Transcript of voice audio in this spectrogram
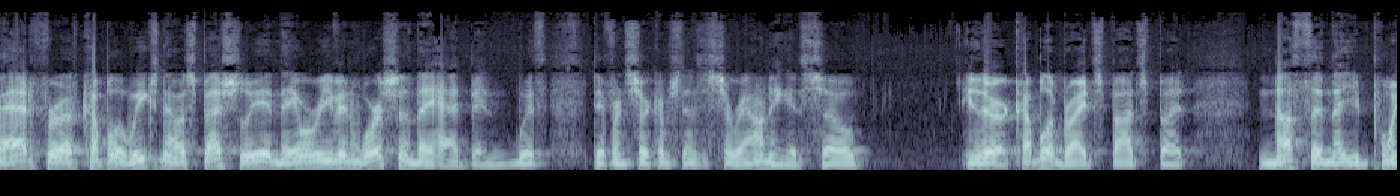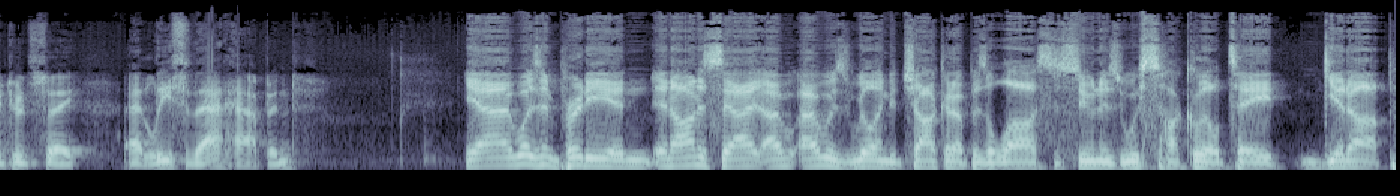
bad for a couple of weeks now, especially, and they were even worse than they had been with different circumstances surrounding it. So, you know, there are a couple of bright spots, but nothing that you'd point to and say, at least that happened. Yeah, it wasn't pretty, and, and honestly, I, I, I was willing to chalk it up as a loss as soon as we saw Khalil Tate get up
